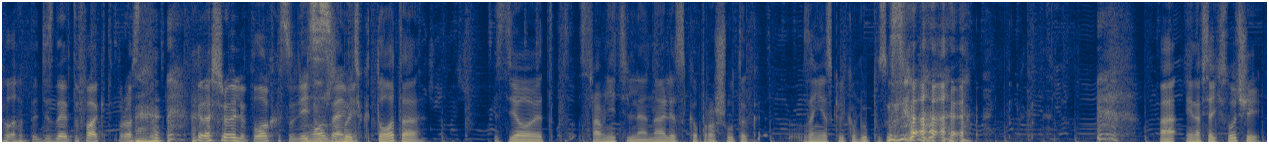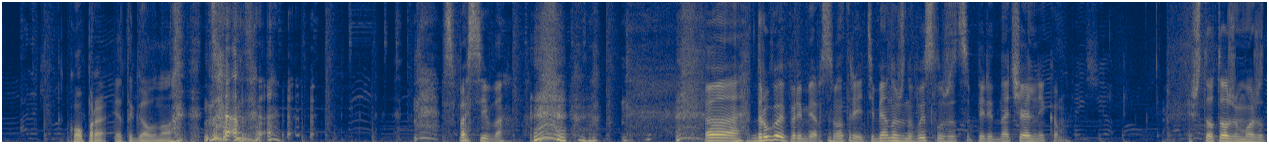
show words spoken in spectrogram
Ладно, не знаю, это факт просто. Хорошо или плохо, судите Может сами. быть, кто-то сделает сравнительный анализ копрошуток за несколько выпусков. А, и на всякий случай, Копра — это говно. Да, да. Спасибо. А, Другой пример. Смотри, тебе нужно выслужиться перед начальником, что тоже может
